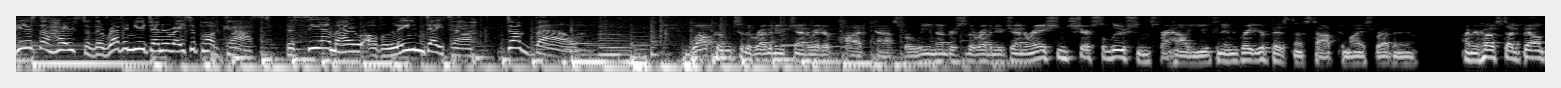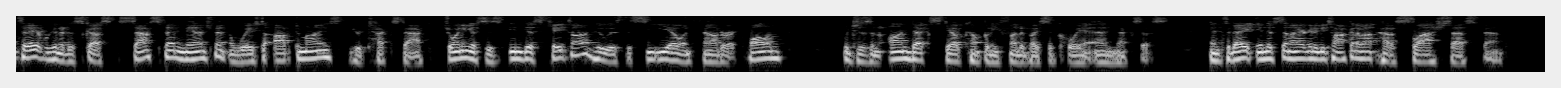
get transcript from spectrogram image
Here's the host of the Revenue Generator podcast, the CMO of Lean Data, Doug Bell. Welcome to the Revenue Generator podcast, where we members of the revenue generation share solutions for how you can integrate your business to optimize revenue. I'm your host, Doug Bell, and today we're going to discuss SaaS spend management and ways to optimize your tech stack. Joining us is Indus Khaitan, who is the CEO and founder at Quolum, which is an on deck scale company funded by Sequoia and Nexus. And today, Indus and I are going to be talking about how to slash SaaS spend.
